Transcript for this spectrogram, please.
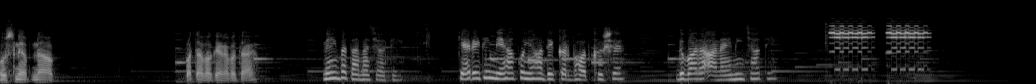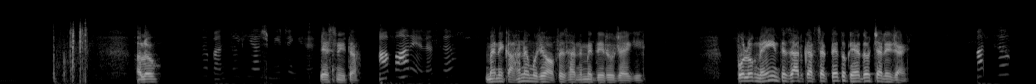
उसने अपना पता वगैरह बताया? नहीं बताना चाहती। कह रही थी नेहा को यहाँ देखकर बहुत खुश है। दोबारा आना ही नहीं चाहती। हेलो। सर बंसल की आज मीटिंग है। यस नीता आप आ रहे हैं ना सर? मैंने कहा ना मुझे ऑफ़िस आने में देर हो जाएगी। वो लोग नहीं इंतज़ार कर सकते तो कह दो चले जाएँ। अच्छा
